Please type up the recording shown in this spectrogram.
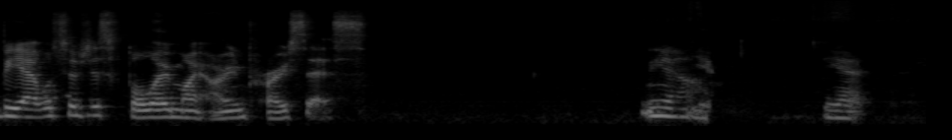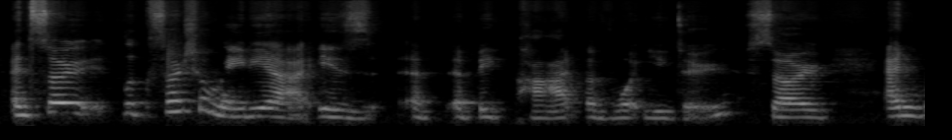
be able to just follow my own process yeah yeah, yeah. and so look social media is a, a big part of what you do. So, and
